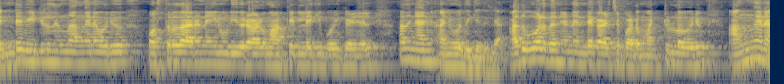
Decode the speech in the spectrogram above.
എന്റെ വീട്ടിൽ നിന്ന് അങ്ങനെ ഒരു വസ്ത്രധാരണയിലൂടെ ഒരാൾ മാർക്കറ്റിലേക്ക് പോയി കഴിഞ്ഞാൽ അത് ഞാൻ അനുവദിക്കുന്നില്ല അതുപോലെ തന്നെയാണ് എന്റെ കാഴ്ചപ്പാട് മറ്റുള്ളവരും അങ്ങനെ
